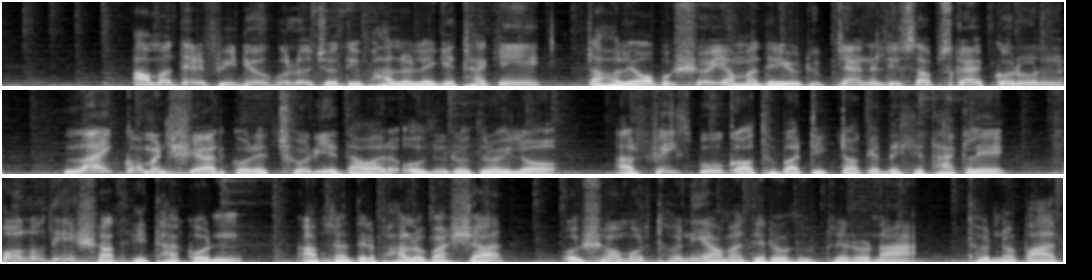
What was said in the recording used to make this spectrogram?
আমাদের ভিডিওগুলো যদি ভালো লেগে থাকে, তাহলে অবশ্যই আমাদের ইউটিউব চ্যানেলটি সাবস্ক্রাইব করুন, লাইক, কমেন্ট, শেয়ার করে ছড়িয়ে দেওয়ার অনুরোধ রইল। আর ফেসবুক অথবা টিকটকে দেখে থাকলে ফলো দিয়ে সাথেই থাকুন। আপনাদের ভালোবাসা ও সমর্থনই আমাদের অনুপ্রেরণা। ধন্যবাদ।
